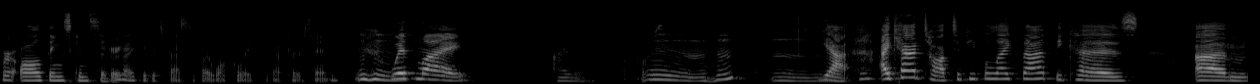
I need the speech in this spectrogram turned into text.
for all things considered, I think it's best if I walk away from that person Mm-hmm. with my eye roll, of course. Mm-hmm. Yeah, I can't talk to people like that because um,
